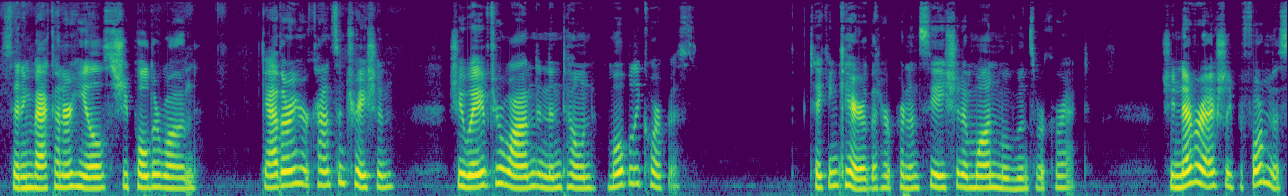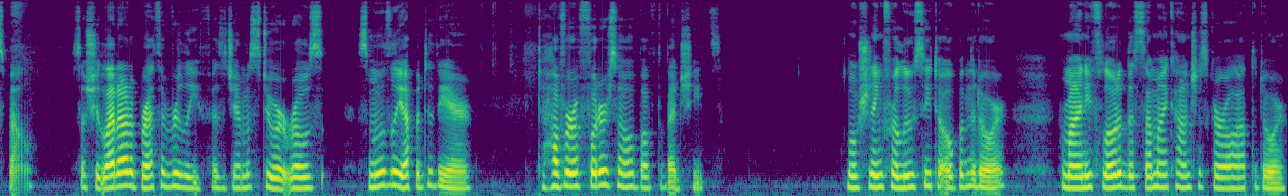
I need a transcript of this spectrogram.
Sitting back on her heels, she pulled her wand. Gathering her concentration, she waved her wand and intoned Mobilicorpus, taking care that her pronunciation and wand movements were correct. She never actually performed this spell, so she let out a breath of relief as Gemma Stewart rose smoothly up into the air to hover a foot or so above the bed sheets. Motioning for Lucy to open the door, Hermione floated the semi conscious girl out the door.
